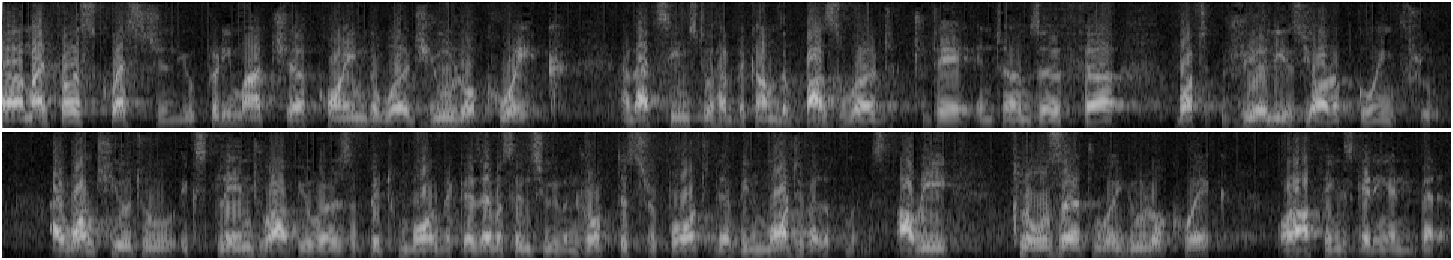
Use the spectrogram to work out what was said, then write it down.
Uh, my first question, you pretty much uh, coined the word Euroquake, and that seems to have become the buzzword today in terms of what really is Europe going through. I want you to explain to our viewers a bit more because ever since you even wrote this report, there have been more developments. Are we closer to a Euroquake or are things getting any better?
